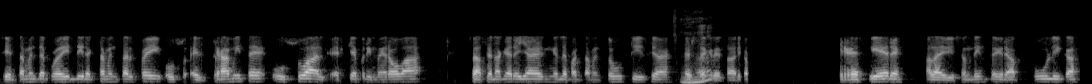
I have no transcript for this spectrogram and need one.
ciertamente puede ir directamente al FEI, el trámite usual es que primero va, se hace la querella en el Departamento de Justicia, el secretario refiere a la División de Integridad Pública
